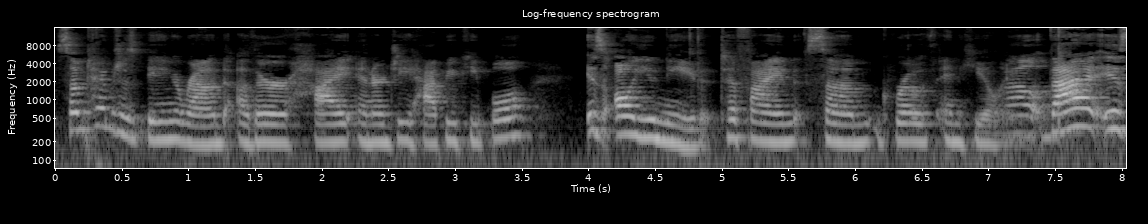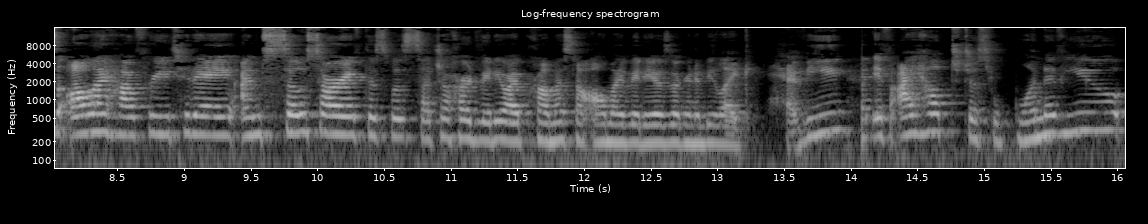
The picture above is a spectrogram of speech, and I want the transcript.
Sometimes just being around other high energy, happy people is all you need to find some growth and healing. Well, that is all I have for you today. I'm so sorry if this was such a hard video. I promise not all my videos are gonna be like heavy. If I helped just one of you,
